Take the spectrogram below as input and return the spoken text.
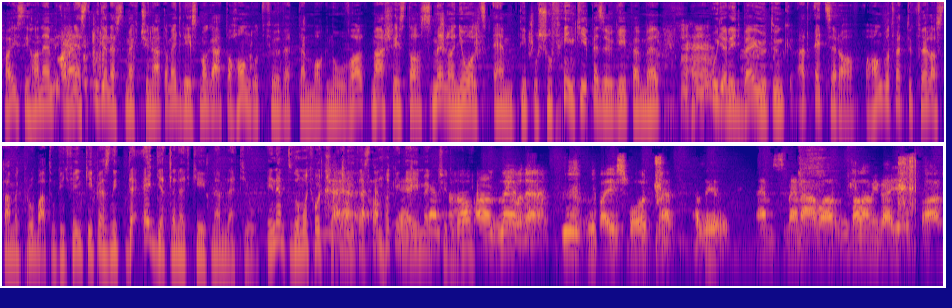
ha hiszi, ha nem, én ezt ugyanezt megcsináltam. Egyrészt magát a hangot fölvettem magnóval, másrészt a Smena 8M típusú fényképezőgépemmel uh-huh. ugyanígy beültünk, hát egyszer a, a hangot vettük fel, aztán meg próbáltunk így fényképezni, de egyetlen egy kép nem lett jó. Én nem tudom, hogy hogy sikerült ezt annak idején megcsinálni. Nem tudom, az lehet, de... is volt, mert azért nem szmenával, valamivel jobban,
